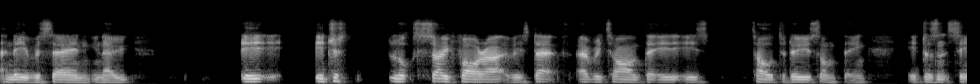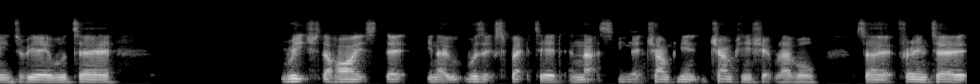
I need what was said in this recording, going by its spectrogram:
and he was saying, you know, it it just looks so far out of his depth every time that he, he's told to do something. He doesn't seem to be able to reach the heights that you know was expected, and that's yeah. at champion championship level. So for him to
